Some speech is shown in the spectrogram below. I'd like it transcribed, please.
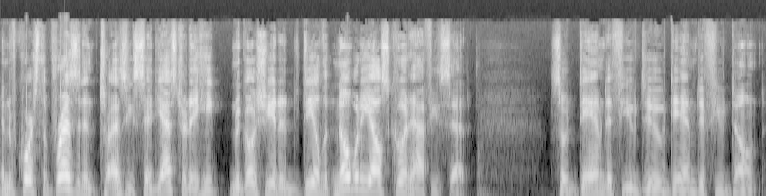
And of course, the president, as he said yesterday, he negotiated a deal that nobody else could have, he said. So damned if you do, damned if you don't,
